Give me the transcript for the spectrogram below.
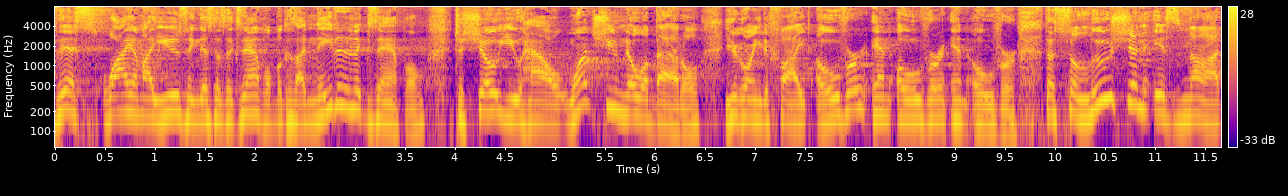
this, why am I using this as example? Because I needed an example to show you how once you know a battle, you're going to fight over and over and over. The solution is not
